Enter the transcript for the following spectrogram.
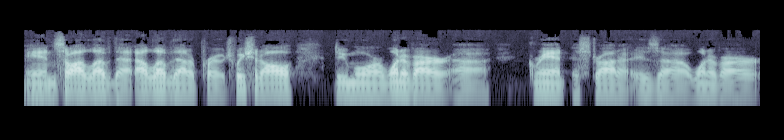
And so I love that. I love that approach. We should all do more. One of our uh, Grant Estrada is uh, one of our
